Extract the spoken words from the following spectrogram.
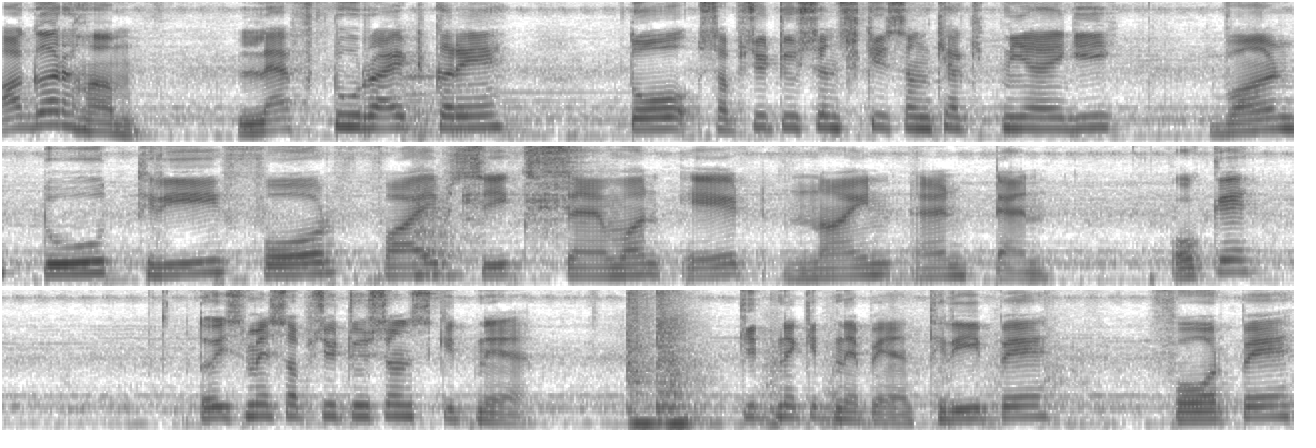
अगर हम लेफ़्ट टू राइट करें तो सब्सिट्यूशंस की संख्या कितनी आएगी? One, two, three, four, five, six, seven, eight, nine and ten. Okay? तो इसमें सब्सिट्यूशंस कितने हैं? कितने कितने पे हैं? थ्री पे, फोर पे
